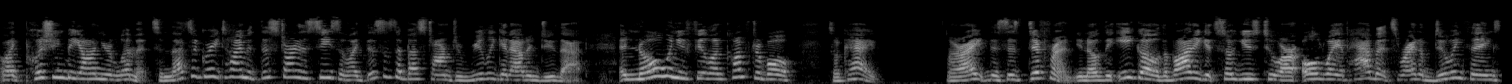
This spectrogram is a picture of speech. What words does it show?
like pushing beyond your limits. And that's a great time at this start of the season. Like this is the best time to really get out and do that. And know when you feel uncomfortable, it's okay. All right. This is different. You know, the ego, the body gets so used to our old way of habits, right? Of doing things,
